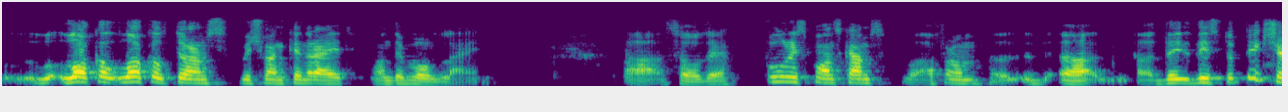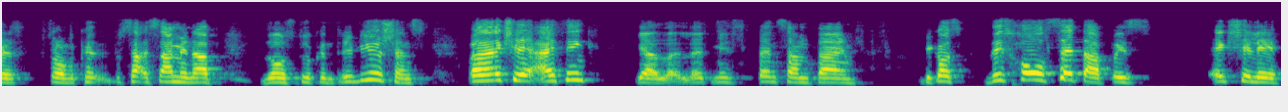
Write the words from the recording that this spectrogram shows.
local, local terms, which one can write on the world line. Uh, so the full response comes uh, from uh, uh, the, these two pictures, from summing up those two contributions. But actually, I think, yeah, let, let, me spend some time because this whole setup is actually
